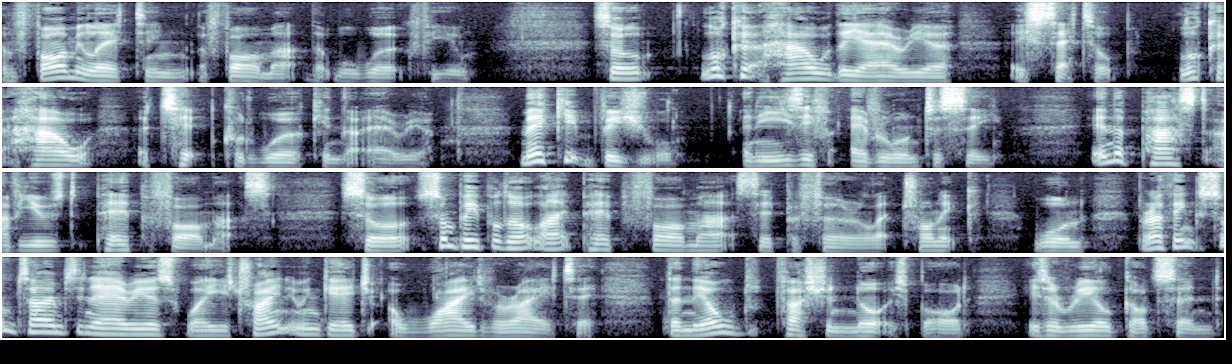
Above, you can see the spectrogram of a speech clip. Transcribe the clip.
and formulating the format that will work for you. So, look at how the area is set up, look at how a tip could work in that area. Make it visual and easy for everyone to see. In the past, I've used paper formats. So, some people don't like paper formats, they prefer electronic one, but I think sometimes in areas where you're trying to engage a wide variety, then the old fashioned notice board is a real godsend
